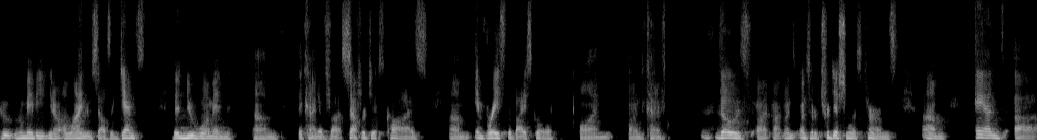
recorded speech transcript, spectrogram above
who who maybe you know align themselves against the new woman, um, the kind of uh, suffragist cause, um, embrace the bicycle on on kind of those on, on, on sort of traditionalist terms, um, and uh,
